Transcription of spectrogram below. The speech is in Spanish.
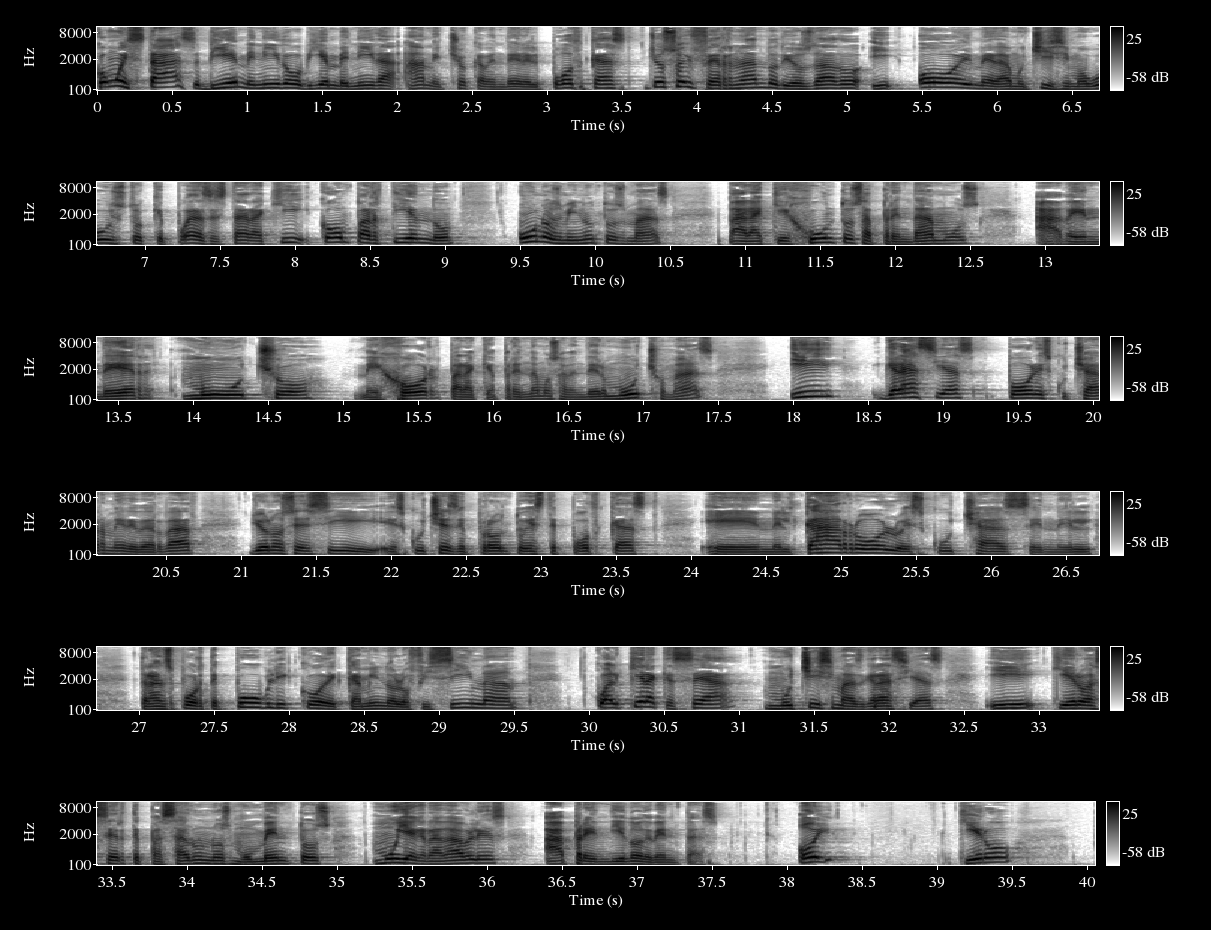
¿Cómo estás? Bienvenido, bienvenida a Me Choca Vender el podcast. Yo soy Fernando Diosdado y hoy me da muchísimo gusto que puedas estar aquí compartiendo unos minutos más para que juntos aprendamos a vender mucho mejor, para que aprendamos a vender mucho más. Y gracias por escucharme de verdad. Yo no sé si escuches de pronto este podcast en el carro, lo escuchas en el transporte público, de camino a la oficina, Cualquiera que sea, muchísimas gracias y quiero hacerte pasar unos momentos muy agradables aprendiendo de ventas. Hoy quiero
